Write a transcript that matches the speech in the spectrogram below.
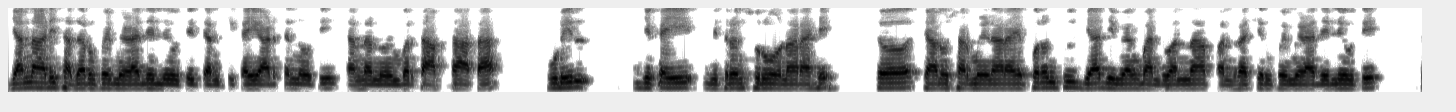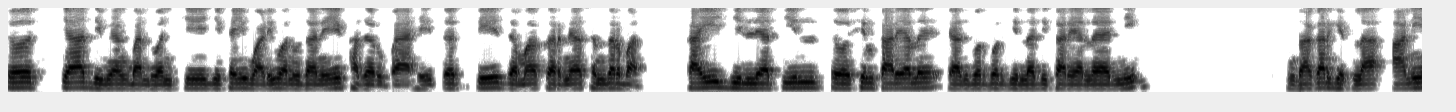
ज्यांना अडीच हजार रुपये मिळालेले होते त्यांची काही अडचण नव्हती. त्यांना नोव्हेंबरचा हप्ता आता पुढील जे काही वितरण सुरू होणार आहे तर त्यानुसार मिळणार आहे. परंतु ज्या दिव्यांग बांधवांना पंधराशे रुपये मिळालेले होते तर त्या दिव्यांग बांधवांचे जे काही वाढीव अनुदान एक हजार रुपये आहे तर ते जमा करण्यासंदर्भात काही जिल्ह्यातील तहसील कार्यालय त्याचबरोबर जिल्हाधिकारी कार्यालयांनी पुढाकार घेतला आणि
